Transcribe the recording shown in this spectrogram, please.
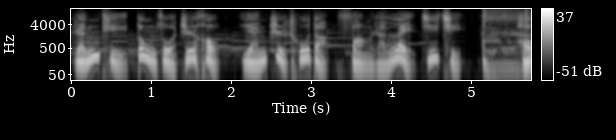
人体动作之后研制出的仿人类机器。好，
